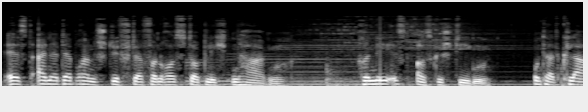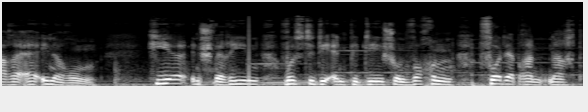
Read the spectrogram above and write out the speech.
Er ist einer der Brandstifter von Rostock-Lichtenhagen. René ist ausgestiegen und hat klare Erinnerungen. Hier in Schwerin wusste die NPD schon Wochen vor der Brandnacht,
